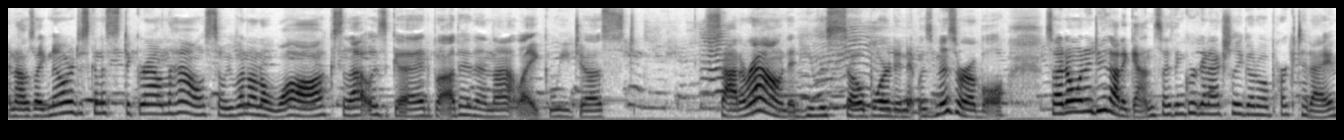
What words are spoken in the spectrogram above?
And I was like, no, we're just gonna stick around the house. So we went on a walk, so that was good. But other than that, like we just sat around and he was so bored and it was miserable. So I don't want to do that again. So I think we're going to actually go to a park today.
